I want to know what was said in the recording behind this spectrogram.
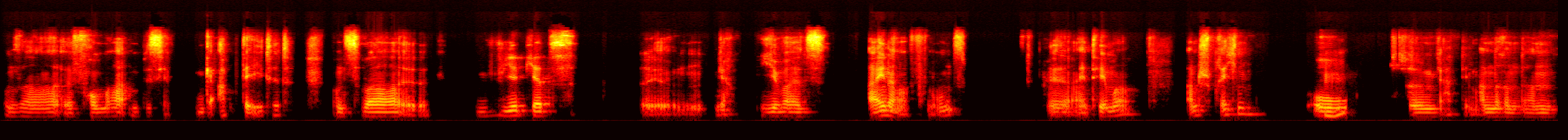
unser äh, Format ein bisschen geupdatet. Und zwar äh, wird jetzt äh, ja, jeweils einer von uns äh, ein Thema ansprechen und Mhm. Ähm, ja, dem anderen dann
